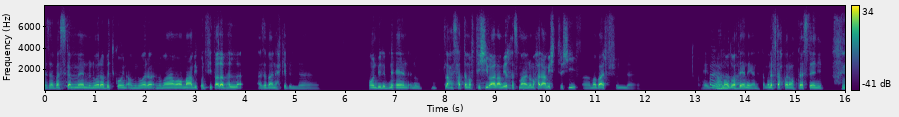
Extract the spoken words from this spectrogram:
إذا بس كمان من وراء بيتكوين أو من وراء إنه ما ما عم بيكون في طلب. هلأ إذا بدنا نحكي بال هون بلبنان إنه بتلاحظ حتى ما في شيء بعد عم يرخص مع إنه ما حدا عم يشتري شيء. فما بعرف شو ال... هيدا موضوع ثاني يعني. لما نفتح بارانتاز ثاني 100%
